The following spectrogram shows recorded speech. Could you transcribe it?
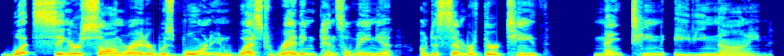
What singer songwriter was born in West Reading, Pennsylvania on December 13th, 1989?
